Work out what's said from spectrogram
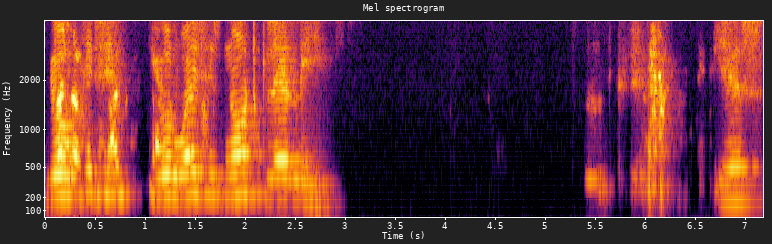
your voice is, your voice is not clearly. Yes,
